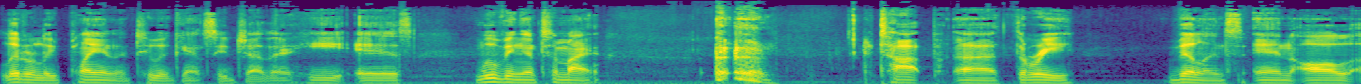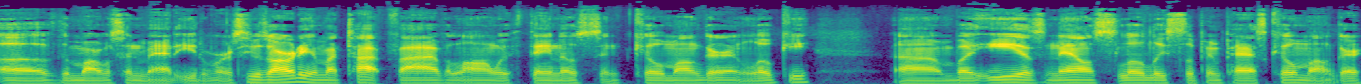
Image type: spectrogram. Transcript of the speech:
literally playing the two against each other. He is moving into my top uh, three villains in all of the Marvel Cinematic Universe. He was already in my top five, along with Thanos and Killmonger and Loki. Um, but he is now slowly slipping past Killmonger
